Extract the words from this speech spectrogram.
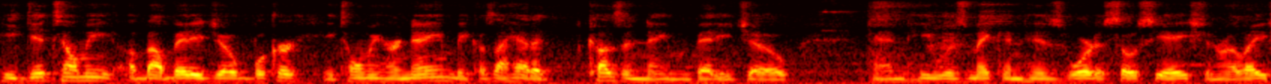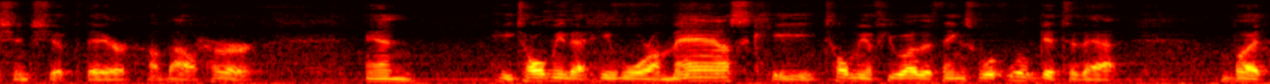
He did tell me about Betty Jo Booker. He told me her name because I had a cousin named Betty Jo, and he was making his word association relationship there about her and he told me that he wore a mask. He told me a few other things. We'll, we'll get to that. But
